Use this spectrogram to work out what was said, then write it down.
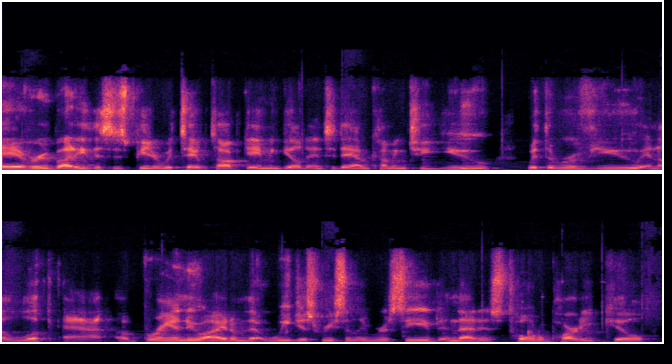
Hey, everybody, this is Peter with Tabletop Gaming Guild, and today I'm coming to you with a review and a look at a brand new item that we just recently received, and that is Total Party Kill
